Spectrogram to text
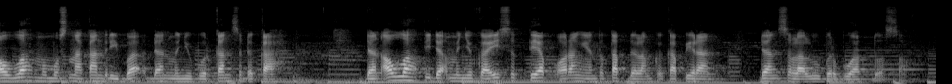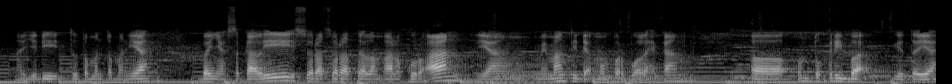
Allah memusnahkan riba dan menyuburkan sedekah. Dan Allah tidak menyukai setiap orang yang tetap dalam kekafiran dan selalu berbuat dosa. Nah, jadi itu teman-teman ya. Banyak sekali surat-surat dalam Al-Qur'an yang memang tidak memperbolehkan uh, untuk riba gitu ya.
